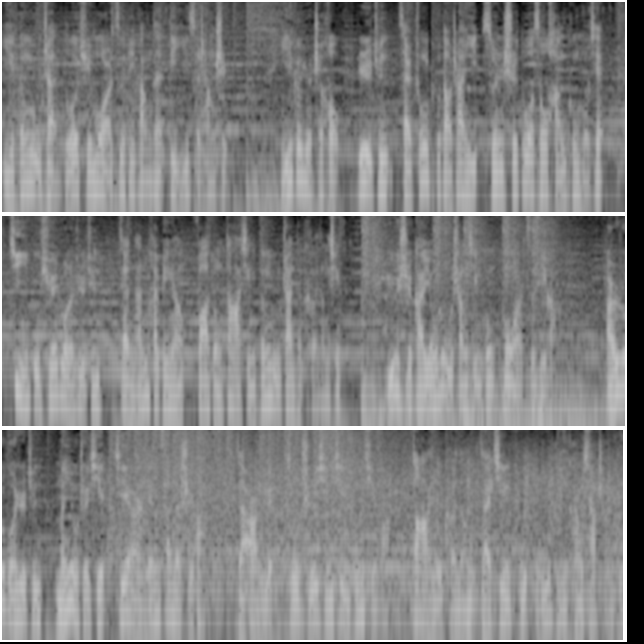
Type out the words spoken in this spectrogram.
以登陆战夺取莫尔兹比港的第一次尝试。一个月之后，日军在中途岛战役损失多艘航空母舰，进一步削弱了日军在南太平洋发动大型登陆战的可能性，于是改由陆上进攻莫尔兹比港。而如果日军没有这些接二连三的失败，在二月就执行进攻计划。大有可能在近乎无抵抗下成功。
